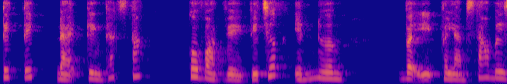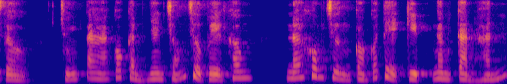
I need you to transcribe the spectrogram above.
Tích tích đại kinh thất sắc, cô vọt về phía trước Yến Nương. Vậy phải làm sao bây giờ? Chúng ta có cần nhanh chóng trở về không? Nói không chừng còn có thể kịp ngăn cản hắn.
